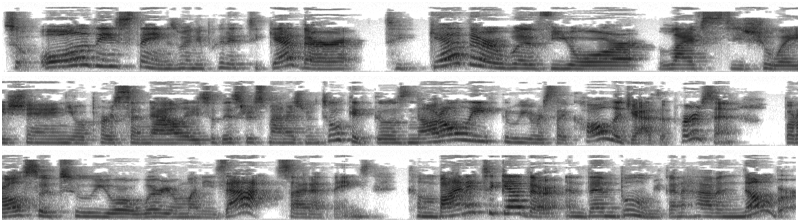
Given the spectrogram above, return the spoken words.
So all of these things, when you put it together, together with your life situation, your personality. So this risk management toolkit goes not only through your psychology as a person, but also to your where your money's at side of things. Combine it together and then boom, you're going to have a number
